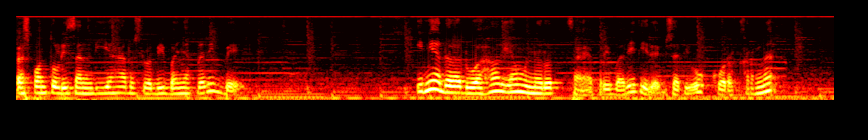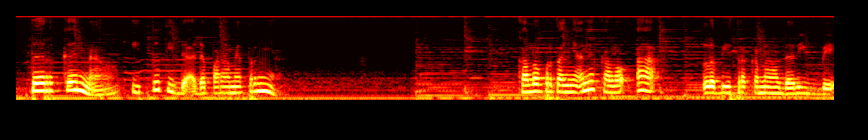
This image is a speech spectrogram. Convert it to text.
respon tulisan dia harus lebih banyak dari B? Ini adalah dua hal yang menurut saya pribadi tidak bisa diukur karena terkenal itu tidak ada parameternya kalau pertanyaannya kalau A lebih terkenal dari B,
